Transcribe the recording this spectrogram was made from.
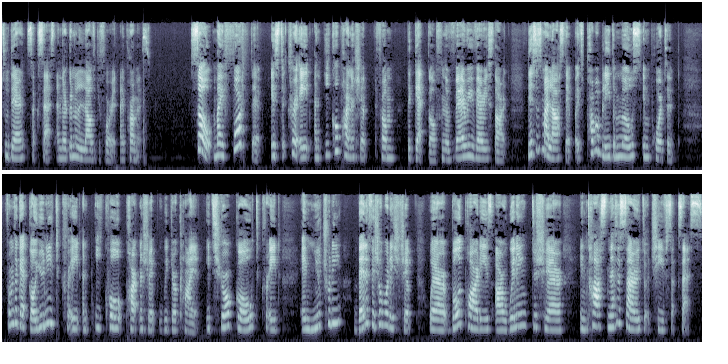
to their success and they're gonna love you for it, I promise. So, my fourth tip is to create an equal partnership from the get go, from the very, very start. This is my last tip, but it's probably the most important. From the get go, you need to create an equal partnership with your client. It's your goal to create a mutually beneficial relationship where both parties are willing to share in tasks necessary to achieve success.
